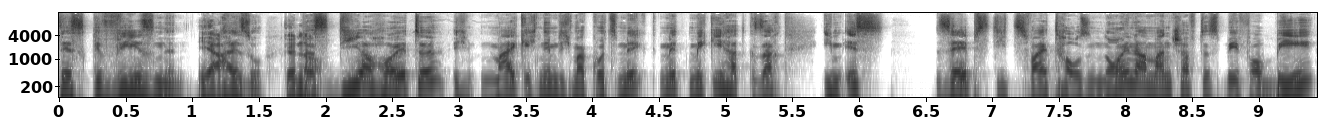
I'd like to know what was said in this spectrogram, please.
des Gewesenen. Ja, Also, genau. dass dir heute, ich, Mike, ich nehme dich mal kurz mit, mit. Mickey hat gesagt, ihm ist selbst die 2009er Mannschaft des BVB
